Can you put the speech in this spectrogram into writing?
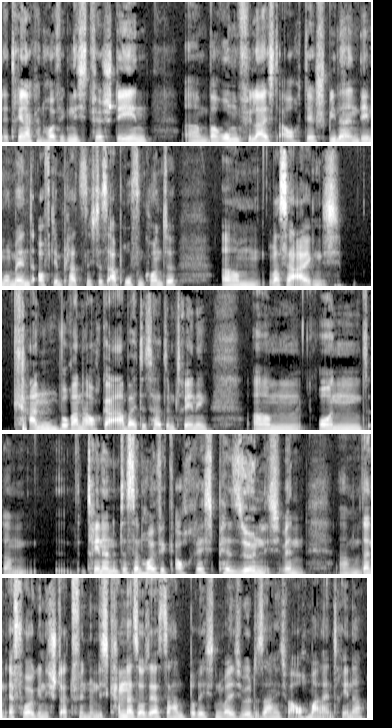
der Trainer kann häufig nicht verstehen, ähm, warum vielleicht auch der Spieler in dem Moment auf dem Platz nicht das abrufen konnte, ähm, was er eigentlich kann, woran er auch gearbeitet hat im Training. Und ähm, Trainer nimmt das dann häufig auch recht persönlich, wenn ähm, dann Erfolge nicht stattfinden. Und ich kann das aus erster Hand berichten, weil ich würde sagen, ich war auch mal ein Trainer.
